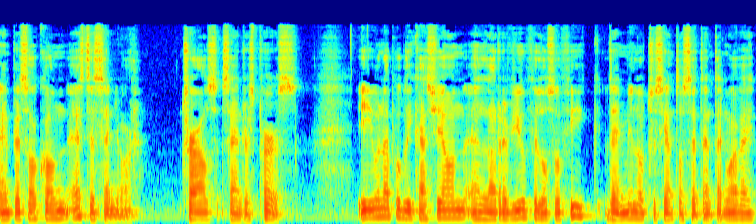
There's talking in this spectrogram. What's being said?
empezó con este señor, Charles Sanders Peirce y una publicación en la Revue Philosophique de 1879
